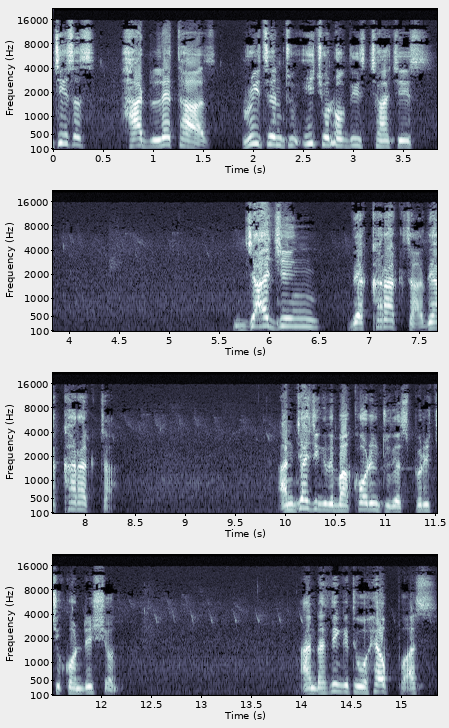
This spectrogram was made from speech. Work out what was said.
Jesus had letters written to each one of these churches judging their character, their character, and judging them according to their spiritual condition. And I think it will help us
